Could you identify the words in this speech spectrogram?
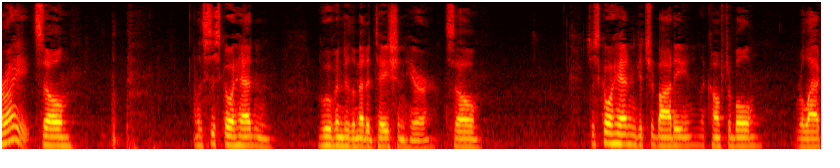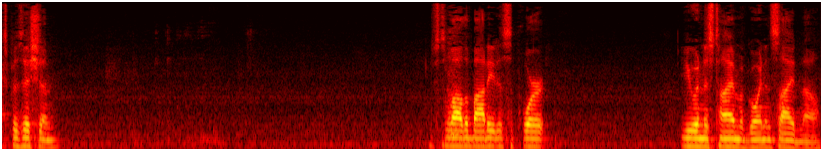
right, so let's just go ahead and move into the meditation here. So just go ahead and get your body in a comfortable, relaxed position. Just allow the body to support you in this time of going inside now.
